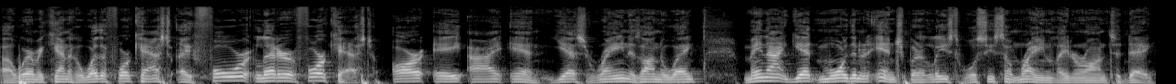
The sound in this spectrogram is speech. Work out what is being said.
Uh, wear mechanical weather forecast, a four letter forecast, R A I N. Yes, rain is on the way. May not get more than an inch, but at least we'll see some rain later on today.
